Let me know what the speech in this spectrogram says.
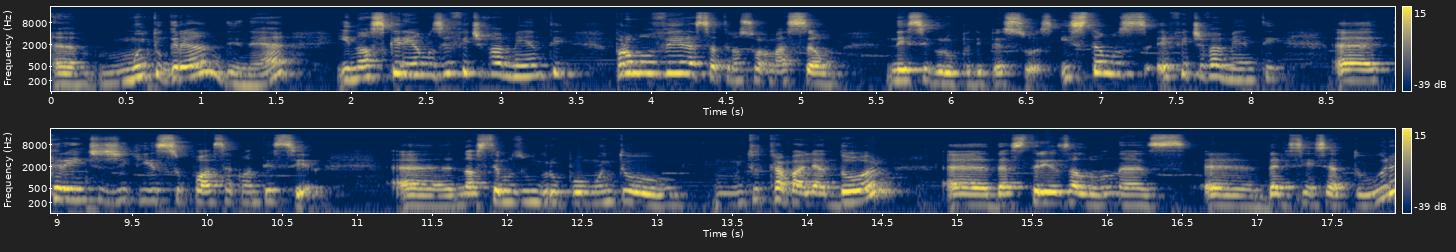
uh, muito grande, né? E nós queremos efetivamente promover essa transformação nesse grupo de pessoas. Estamos efetivamente uh, crentes de que isso possa acontecer. Uh, nós temos um grupo muito, muito trabalhador das três alunas da licenciatura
